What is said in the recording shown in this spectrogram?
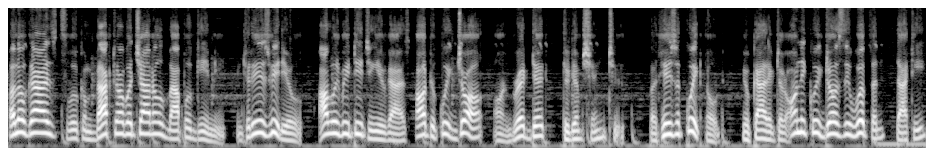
Hello guys, welcome back to our channel Maple Gaming. In today's video, I will be teaching you guys how to quick draw on Red Dead Redemption 2. But here's a quick note, your character only quick draws the weapon that he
